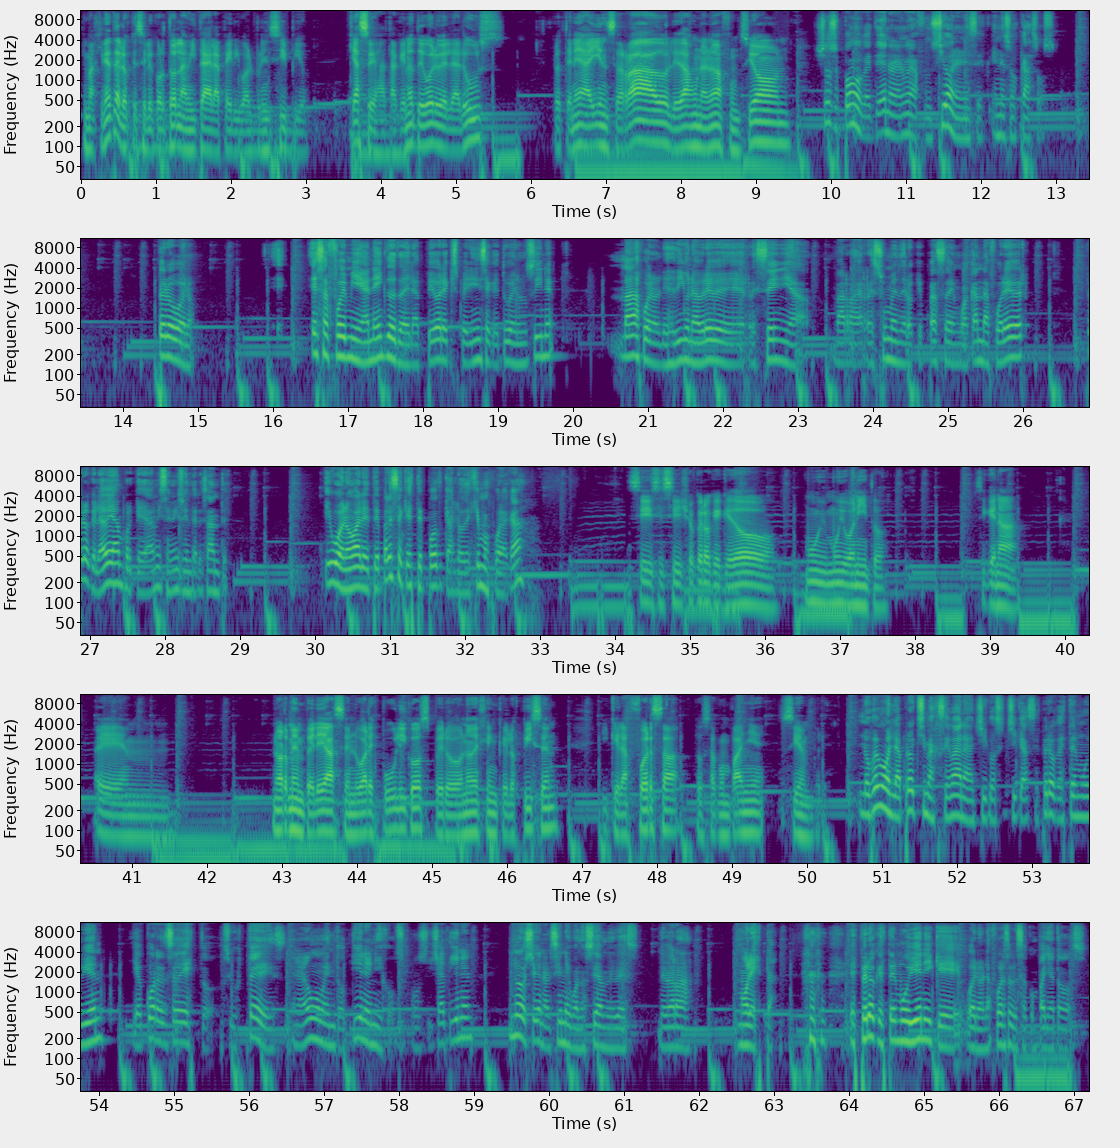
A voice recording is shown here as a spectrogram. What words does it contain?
Imagínate a los que se le cortó en la mitad de la peli al principio. ¿Qué haces hasta que no te vuelve la luz? Los tenés ahí encerrados, le das una nueva función. Yo supongo que te dan una nueva función en esos casos. Pero bueno, esa fue mi anécdota de la peor experiencia que tuve en un cine. Más, bueno, les di una breve reseña barra resumen de lo que pasa en Wakanda Forever. Espero que la vean porque a mí se me hizo interesante. Y bueno, vale, ¿te parece que este podcast lo dejemos por acá? Sí, sí, sí, yo creo que quedó muy, muy bonito. Así que nada. Em, no armen peleas en lugares públicos, pero no dejen que los pisen y que la fuerza los acompañe siempre. Nos vemos la próxima semana, chicos y chicas. Espero que estén muy bien. Y acuérdense de esto. Si ustedes en algún momento tienen hijos o si ya tienen, no lleguen al cine cuando sean bebés. De verdad. Molesta. Espero que estén muy bien y que, bueno, la fuerza los acompañe a todos.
